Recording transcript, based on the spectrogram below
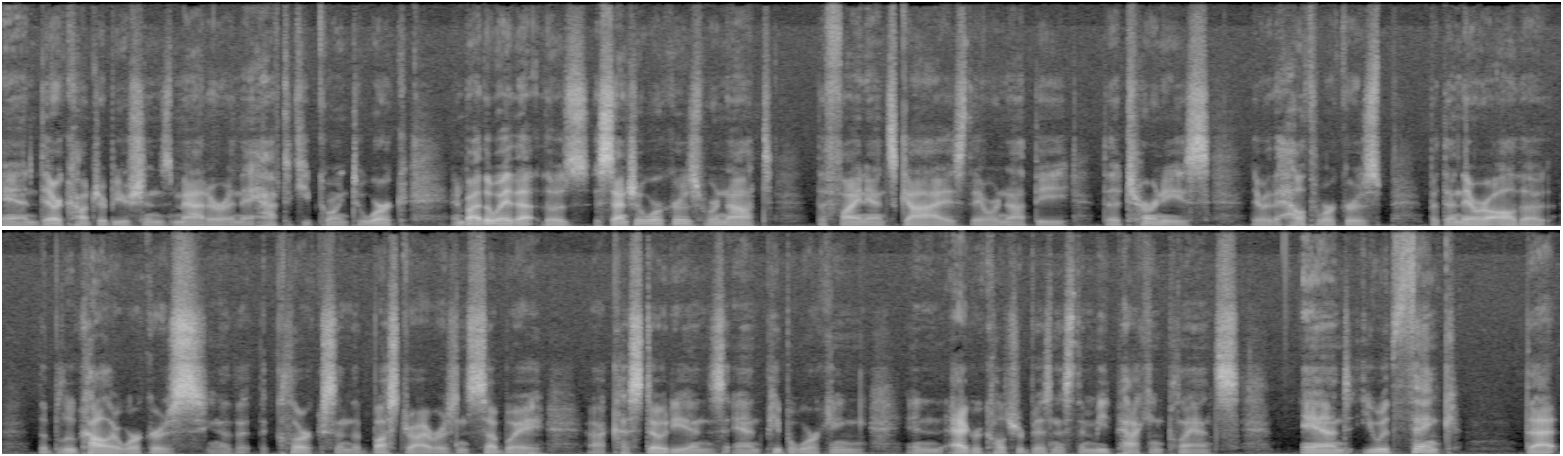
and their contributions matter and they have to keep going to work. And by the way, that those essential workers were not the finance guys, they were not the, the attorneys, they were the health workers, but then there were all the, the blue collar workers, you know, the, the clerks and the bus drivers and subway uh, custodians and people working in agriculture business, the meatpacking plants. And you would think that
